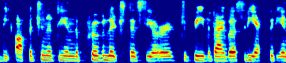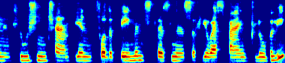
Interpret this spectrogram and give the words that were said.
the opportunity and the privilege this year to be the diversity, equity, and inclusion champion for the payments business of US Bank globally.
